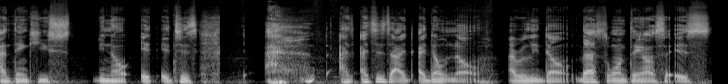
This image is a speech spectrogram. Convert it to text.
I think he's, you know, it it just I, I just I, I don't know. I really don't. That's the one thing I'll say is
